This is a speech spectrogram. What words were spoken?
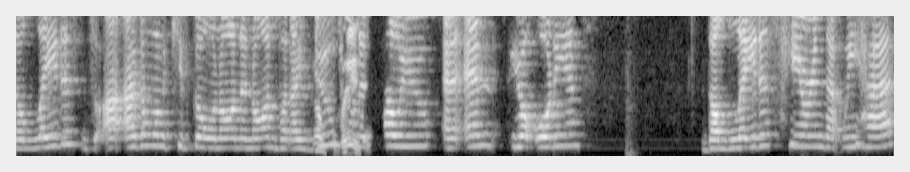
the latest, I, I don't want to keep going on and on, but I do no, want to tell you and, and your audience the latest hearing that we had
